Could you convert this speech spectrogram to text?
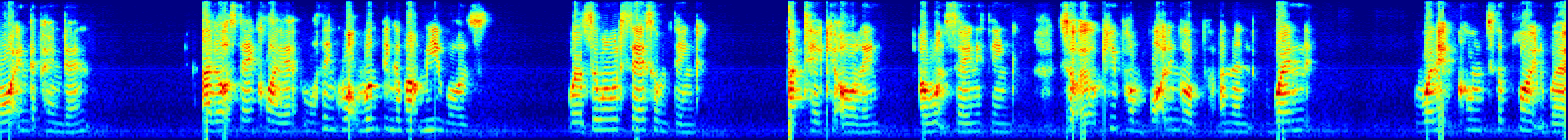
more independent. I don't stay quiet. I think what one thing about me was when someone would say something, I'd take it all in. I wouldn't say anything. So it'll keep on bottling up, and then when when it comes to the point where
